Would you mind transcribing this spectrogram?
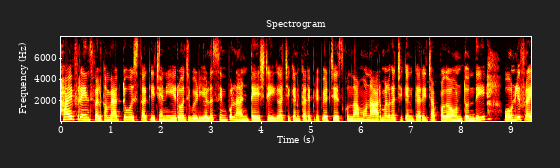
Hi friends welcome back to Usta kitchen. ఈ రోజు వీడియోలో సింపుల్ అండ్ టేస్టీగా చికెన్ కర్రీ ప్రిపేర్ చేసుకుందాము. నార్మల్గా చికెన్ కర్రీ చప్పగా ఉంటుంది. ఓన్లీ ఫ్రై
